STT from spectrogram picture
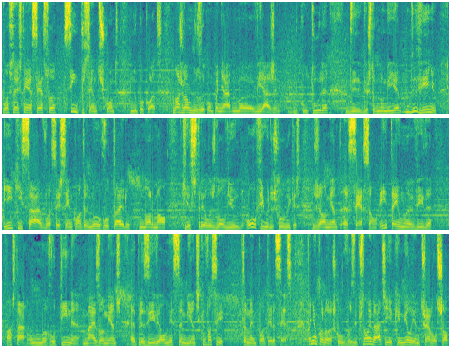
vocês têm acesso a 5% de desconto no pacote. Nós vamos vos acompanhar numa viagem de cultura, de gastronomia, de vinho e quiçá vocês se encontram no roteiro normal que as estrelas de Hollywood ou figuras públicas geralmente acessam e têm uma vida lá está, uma rotina mais ou menos aprazível nesses ambientes que você também pode ter acesso. Venham connosco, Uvas e Personalidades e a Chameleon Travel Shop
